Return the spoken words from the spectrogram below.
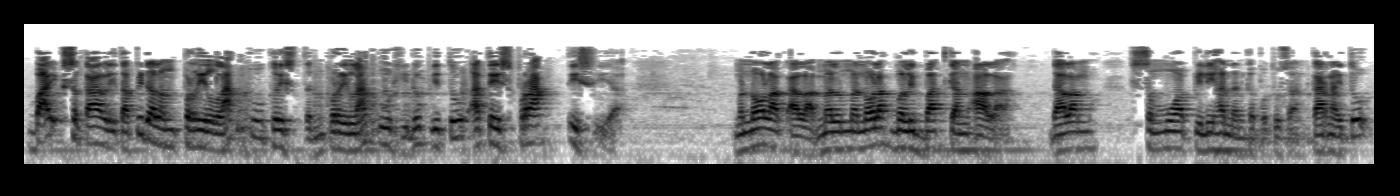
baik sekali, tapi dalam perilaku Kristen, perilaku hidup itu ateis praktis ya. Menolak Allah, menolak melibatkan Allah dalam semua pilihan dan keputusan. Karena itu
